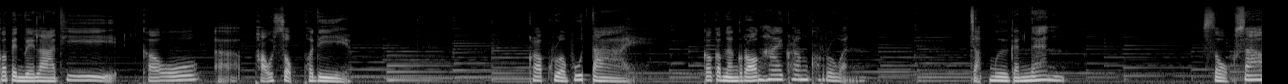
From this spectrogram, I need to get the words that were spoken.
ก็เป็นเวลาที่เขาเผาศพพอดี ครอบครัวผู้ตาย ก็กำลังร้องไห้คร่ำครวญจับมือกันแน่น โศกเศร้า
